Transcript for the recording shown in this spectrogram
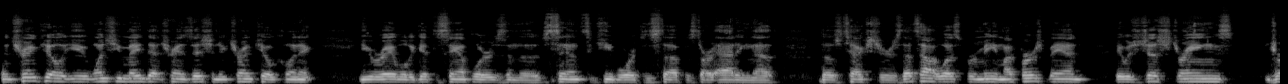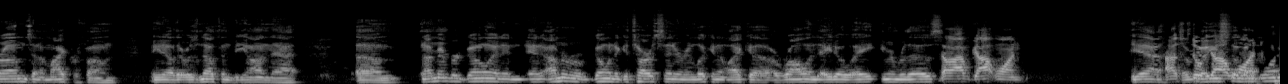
In Trendkill, you once you made that transition to Trendkill Clinic, you were able to get the samplers and the synths, the keyboards and stuff, and start adding that those textures. That's how it was for me. My first band, it was just strings, drums, and a microphone. You know, there was nothing beyond that. Um, and I remember going and, and I remember going to Guitar Center and looking at like a, a Roland 808. You remember those? Oh, I've got one. Yeah, I still Oh, you got one. What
